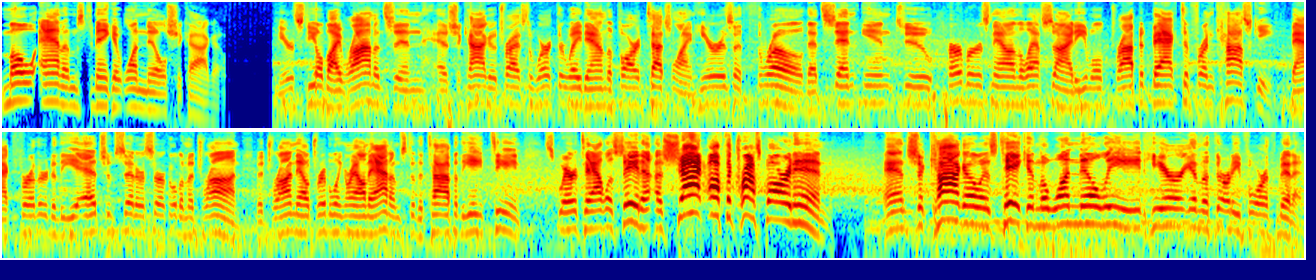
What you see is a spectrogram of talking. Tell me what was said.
Mo Adams to make it 1 0 Chicago. Near steal by Robinson as Chicago tries to work their way down the far touchline. Here is a throw that's sent into Herbers now on the left side. He will drop it back to Frankowski. Back further to the edge of center circle to Medran. Medran now dribbling around Adams to the top of the 18. Square to Aliseda. A shot off the crossbar and in. And Chicago has taken the 1 0 lead here in the 34th minute.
